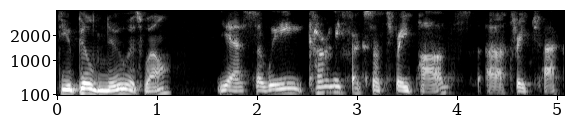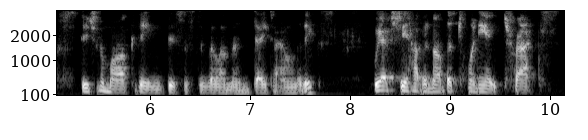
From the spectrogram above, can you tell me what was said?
Do you build new as well? Yeah, so we currently focus on three paths, uh, three tracks digital marketing, business development, data analytics. We actually have another 28 tracks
